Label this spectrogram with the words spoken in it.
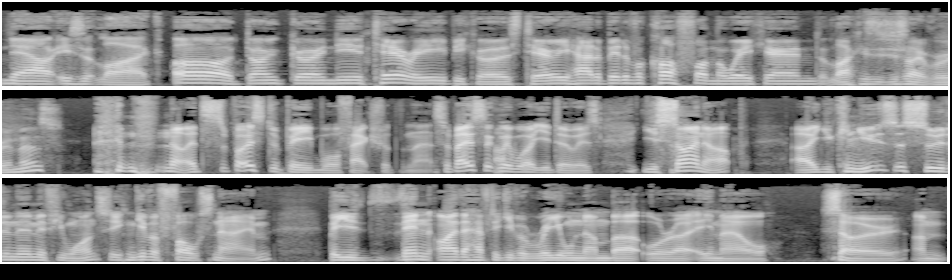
Now, is it like, oh, don't go near Terry because Terry had a bit of a cough on the weekend? Like, is it just like rumors? no, it's supposed to be more factual than that. So basically, oh. what you do is you sign up. Uh, you can use a pseudonym if you want, so you can give a false name, but you then either have to give a real number or an email. So I'm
